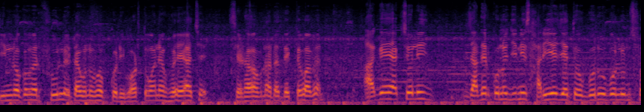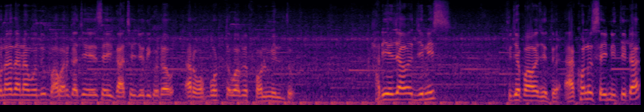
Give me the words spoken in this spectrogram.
তিন রকমের ফুল এটা অনুভব করি। বর্তমানে হয়ে আছে, সেটাও আপনারা দেখতে পাবেন। আগে অ্যাকচুয়ালি যাদের কোনো জিনিস হারিয়ে যেত, গরু বলুন, সোনা দানা বলুন, বাবার কাছে এসে এই গাছে যদি কোথাও আর অব্যর্থভাবে ফল মিলতো, হারিয়ে যাওয়া জিনিস খুঁজে পাওয়া যেত। এখনও সেই নীতিটা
